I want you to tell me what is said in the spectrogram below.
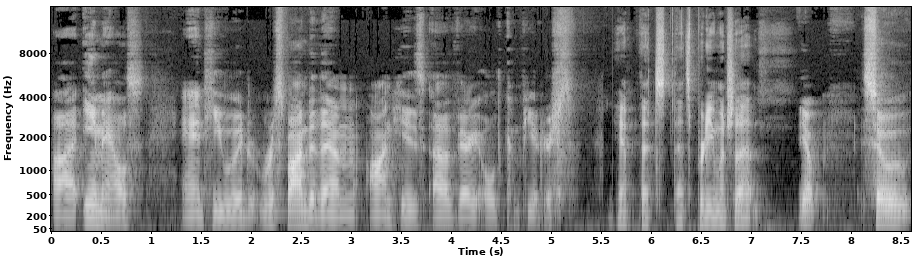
uh, emails, and he would respond to them on his uh, very old computers. Yep, that's that's pretty much that. Yep. So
